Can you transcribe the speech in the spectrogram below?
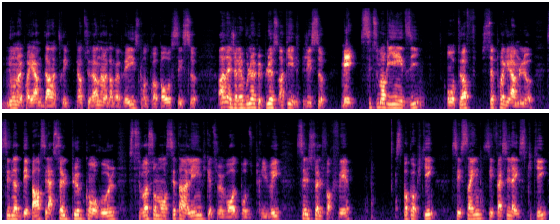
nous, on a un programme d'entrée. Quand tu rentres dans notre entreprise, ce qu'on te propose, c'est ça. Ah, mais j'aurais voulu un peu plus. Ok, j'ai ça. Mais si tu m'as rien dit, on t'offre ce programme-là. C'est notre départ, c'est la seule pub qu'on roule. Si tu vas sur mon site en ligne et que tu veux voir pour du privé, c'est le seul forfait. C'est pas compliqué, c'est simple, c'est facile à expliquer,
